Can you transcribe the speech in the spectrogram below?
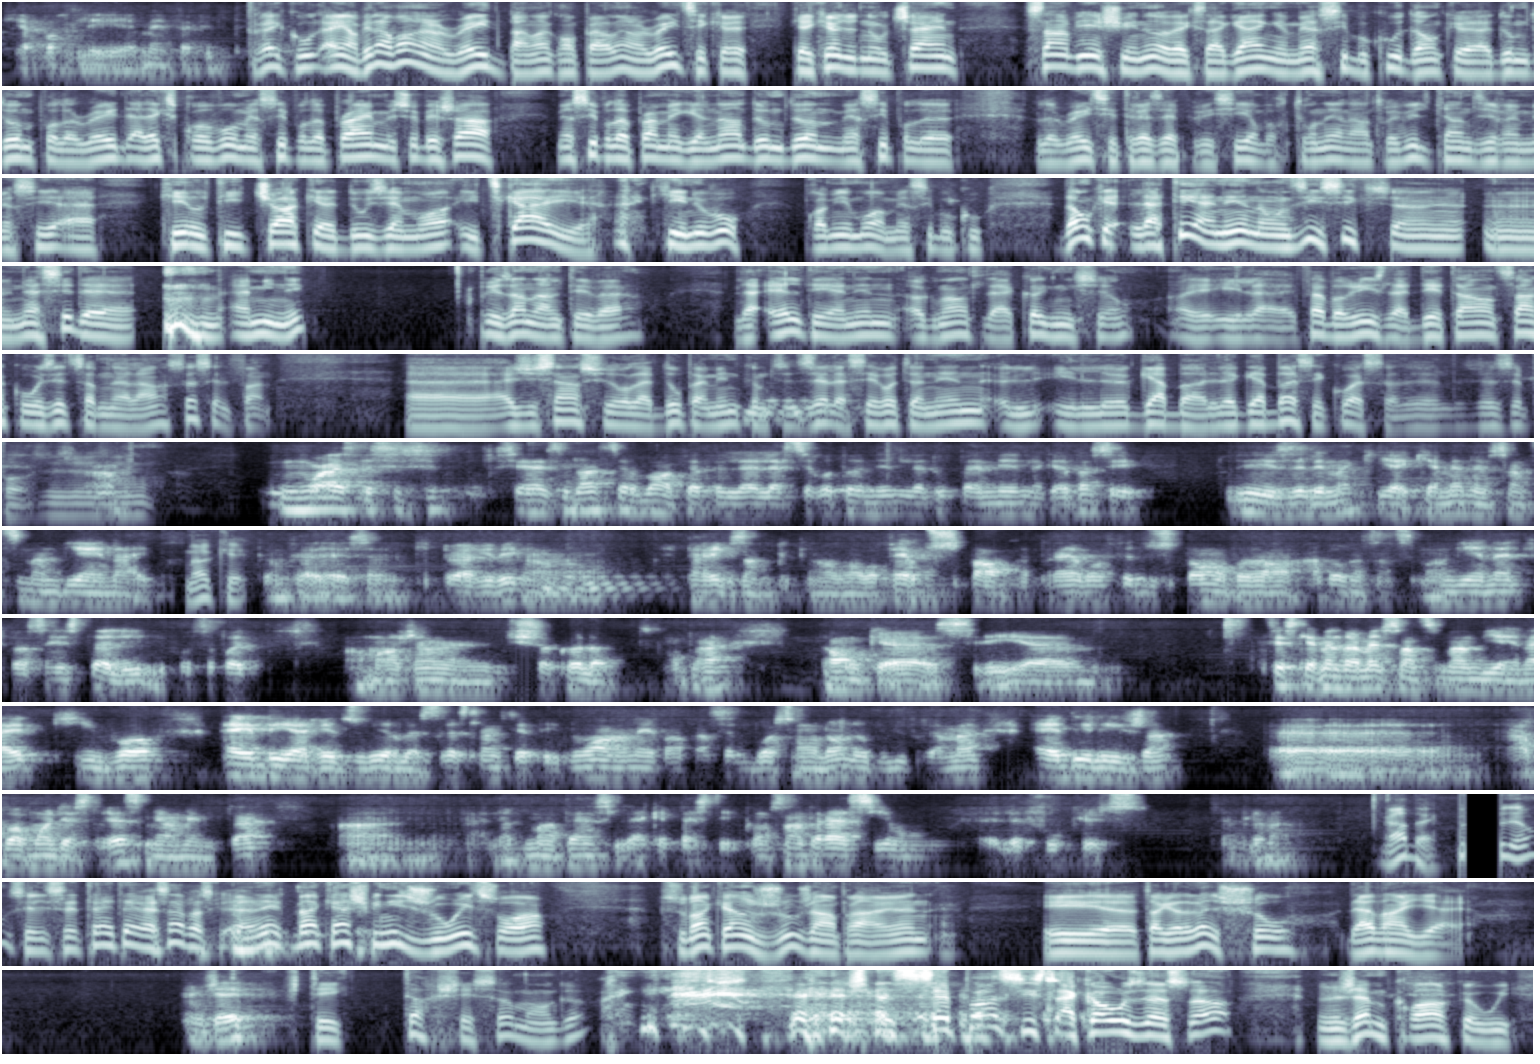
qui apporte les mêmes facultés. Très cool. on vient d'avoir un raid pendant qu'on parlait. Un raid, c'est que quelqu'un de notre chaîne s'en vient chez nous avec sa gang. Merci beaucoup donc à Doom Doom pour le raid. Alex Provo, merci pour le Prime. Monsieur Béchard, merci pour le Prime également. Doom Doom, merci pour le, le raid, c'est très apprécié. On va retourner à l'entrevue. Le temps de dire un merci à Kill T. Chuck, 12e mois, et Tikai, qui est nouveau. Premier mois, merci beaucoup. Donc, la théanine, on dit ici que c'est un, acide aminé présent dans le thé vert. La L-théanine augmente la cognition et favorise la détente sans causer de somnolence. Ça, c'est le fun. Euh, agissant sur la dopamine, comme tu disais, la sérotonine et le GABA. Le GABA, c'est quoi ça? Je ne sais pas. Oui, c'est dans le cerveau, en fait. La, sérotonine, la dopamine, le GABA, c'est tous les éléments qui, amènent un sentiment de bien-être. OK. Comme, euh, ça, qui peut arriver quand, par exemple, quand on va faire du sport. Après avoir fait du sport, on va avoir un sentiment de bien-être qui va s'installer. Ça peut être en mangeant du chocolat, tu comprends? Donc, euh, c'est c'est ce qui amène vraiment le sentiment de bien-être qui va aider à réduire le stress, l'anxiété. Nous, en inventant cette boisson-là, on a voulu vraiment aider les gens euh, à avoir moins de stress, mais en même temps en, augmentant la capacité de concentration, le focus, simplement. Ah ben, c'est intéressant parce que honnêtement, quand je finis de jouer le soir, souvent quand je joue, j'en prends une. Et euh, tu regarderas le show d'avant-hier. OK torché ça, mon gars. je ne sais pas si c'est à cause de ça. J'aime croire que oui.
